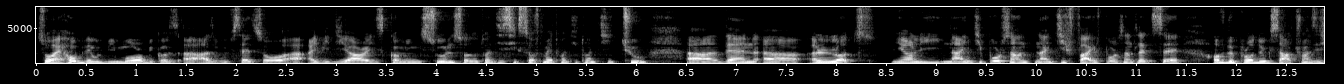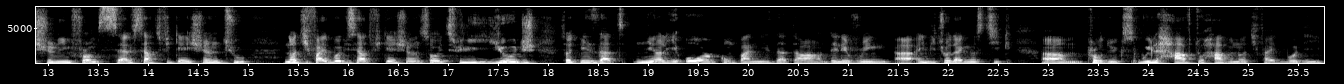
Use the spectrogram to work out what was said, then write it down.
So I hope there will be more because, uh, as we've said, so uh, IVDR is coming soon, so the 26th of May 2022. Uh, then uh, a lot, nearly 90%, 95%, let's say, of the products are transitioning from self-certification to notified body certification. So it's really huge. So it means that nearly all companies that are delivering uh, in vitro diagnostic um, products will have to have a notified body.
